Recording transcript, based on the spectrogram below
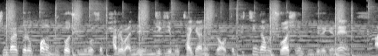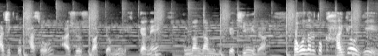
신발끈을 꽉 묶어줌으로써 발을 완전히 움직이지 못하게 하는 그런 어떤 피팅감을 좋아하시는 분들에게는 아직도 다소 아쉬울 수밖에 없는 약간의 공간감을 느껴집니다. 더군다나 또 가격이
